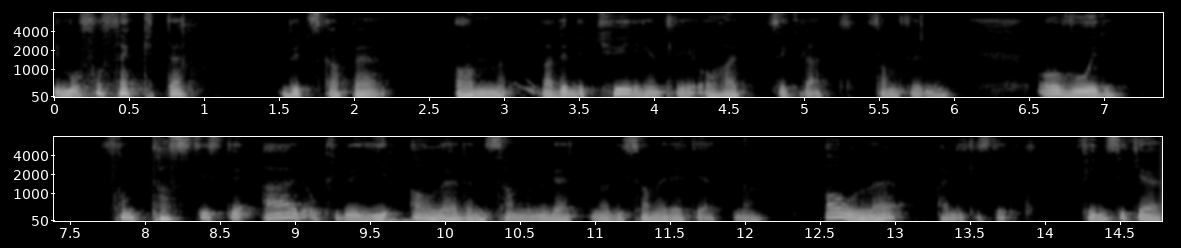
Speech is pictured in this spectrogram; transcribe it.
Du må forfekte budskapet om hva det betyr egentlig å ha et sekulært samfunn. Og hvor fantastisk det er å kunne gi alle den samme muligheten og de samme rettighetene. Alle er likestilt. Fins ikke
